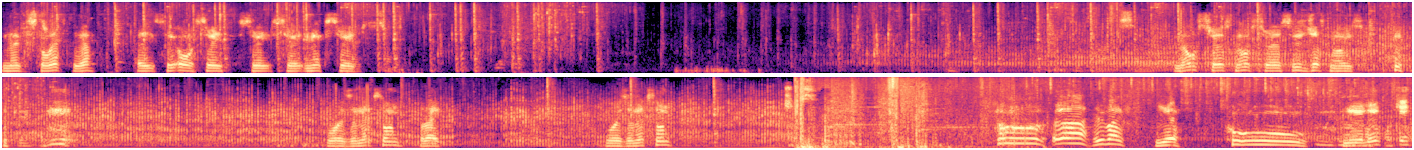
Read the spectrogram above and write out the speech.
Next left, yeah. Eight, three, oh, straight, straight, straight, next so, No stress, no stress, it's just noise. Okay, Where's the next one? Right. Where's the next one? just ah, revive! Yeah. Фу. Лили. Окей.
